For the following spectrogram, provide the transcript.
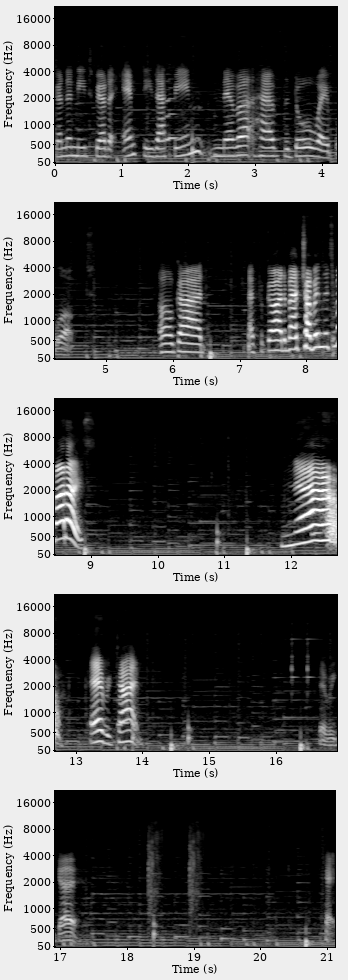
gonna need to be able to empty that bin, never have the doorway blocked. Oh god, I forgot about chopping the tomatoes! No! Every time. There we go. Okay,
